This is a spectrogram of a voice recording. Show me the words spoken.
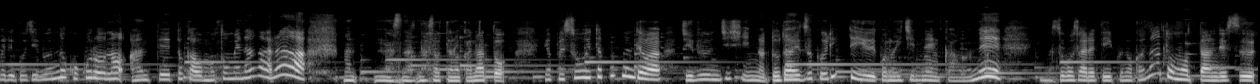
ぱりご自分の心の安定とかを求めながら、まあ、なさったのかなと。やっぱりそういった部分では自分自身の土台作りっていうこの1年間をね、今過ごされていくのかなと思ったんです。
